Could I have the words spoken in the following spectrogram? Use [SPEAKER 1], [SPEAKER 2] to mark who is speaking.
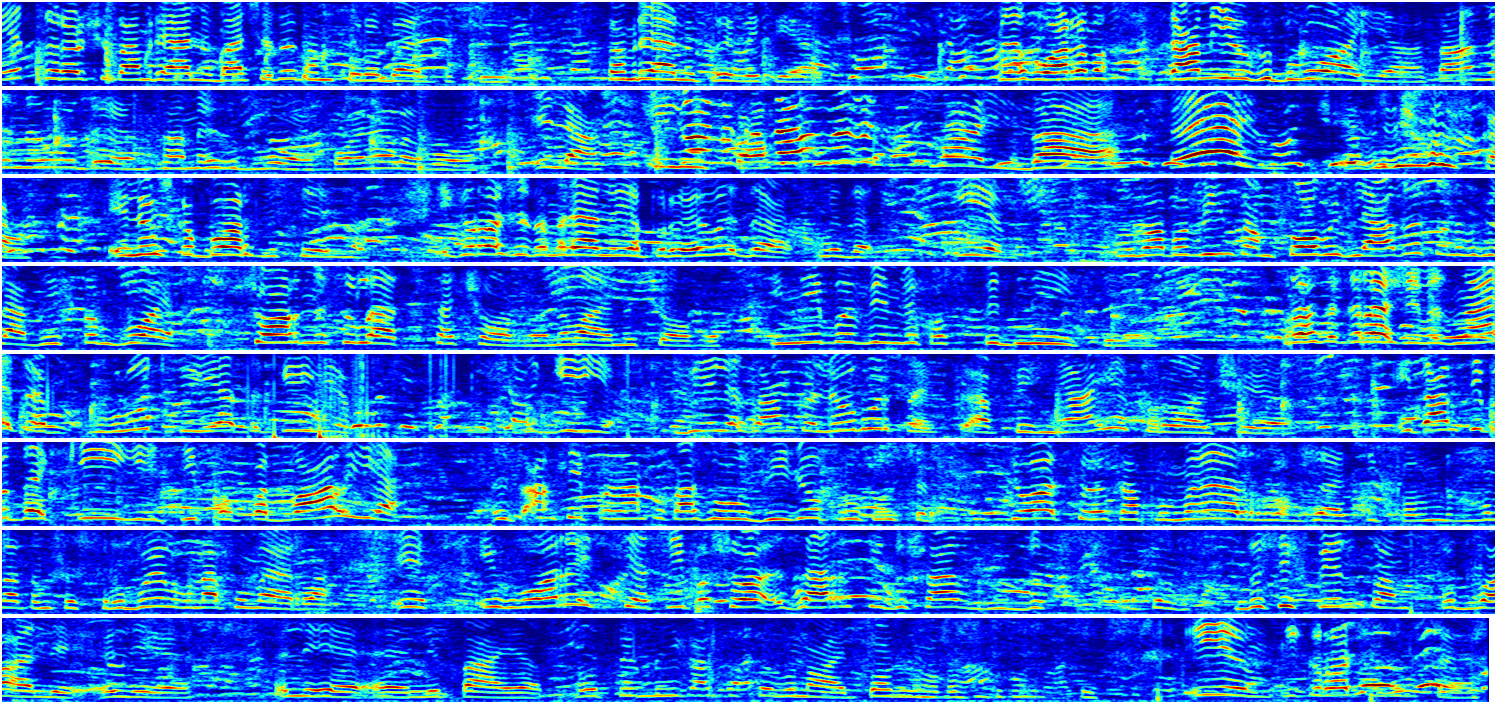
[SPEAKER 1] привіт. Коротше, там реально, бачите, там корабель такий. Там реально привіт є. Ми говоримо, там їх двоє, там він не один, там їх двоє, поняли во? Іляш, Ілюшка. Да. Ілюшка. Ілюшка борзу сильно. І коротше там реально є привиди. види. І ну, бо він там то виглядає, то не виглядає. Їх там двоє. Чорний сулет, все чорне, немає нічого. І ніби він в якось спідниці. Просто коротше, ви знаєте, в Луцьку є такий, такий біля замка Любер, така фігня є, коротше. І там, типу, такі є, типу, підвал є. І там, типу, нам показували відео про якусь тітку, яка померла вже, типу, вона там щось робила, вона померла. І, і говориться, типу, що зараз її душа до, до, до сих пір там в підвалі лі, лі, літає. От мені кажеться, це вона, теж там. І, і коротше, це все.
